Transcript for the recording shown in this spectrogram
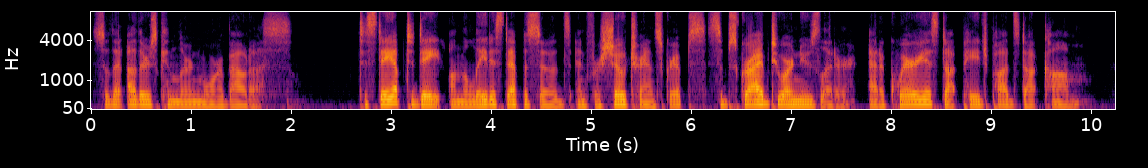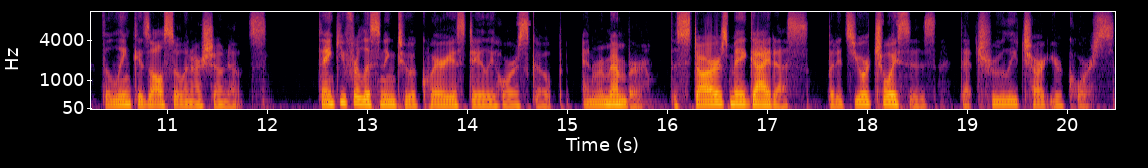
so that others can learn more about us. To stay up to date on the latest episodes and for show transcripts, subscribe to our newsletter at aquarius.pagepods.com. The link is also in our show notes. Thank you for listening to Aquarius Daily Horoscope. And remember, the stars may guide us, but it's your choices that truly chart your course.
